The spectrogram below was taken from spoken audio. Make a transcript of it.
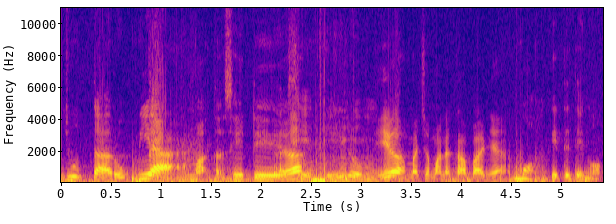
juta rupiah. Mak tak sedih Tak ya. sedih tu. Ya, macam mana kabarnya? Moh kita tengok.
